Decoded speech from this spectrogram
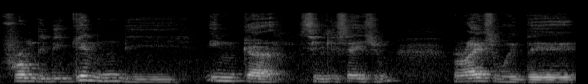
from the beginning the Inca civilization rise with the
